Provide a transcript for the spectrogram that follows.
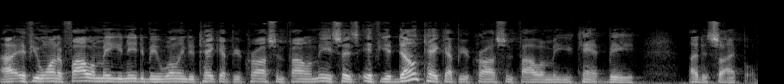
uh, if you want to follow me, you need to be willing to take up your cross and follow me. He says, if you don't take up your cross and follow me, you can't be a disciple.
